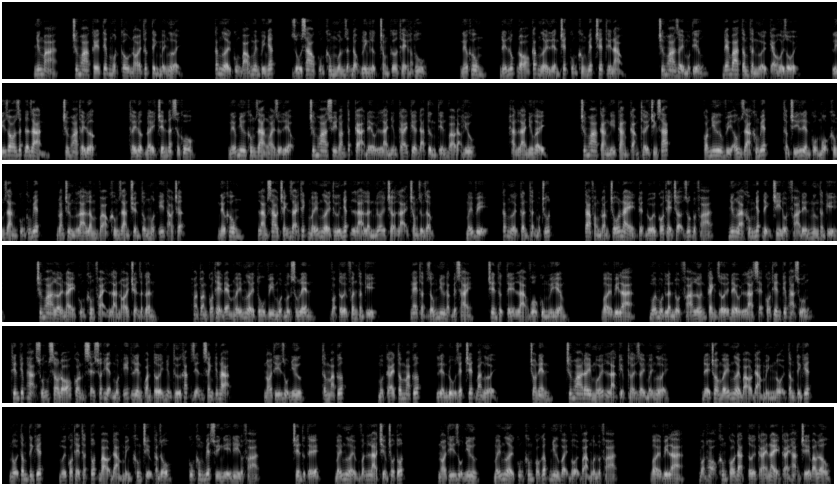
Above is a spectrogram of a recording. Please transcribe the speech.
Nhưng mà, Trương Hoa kế tiếp một câu nói thức tỉnh mấy người. Các người cũng báo nguyên quý nhất, dù sao cũng không muốn dẫn động linh lực trong cơ thể hấp thu. Nếu không, đến lúc đó các người liền chết cũng không biết chết thế nào. Trương Hoa dày một tiếng, đem ba tâm thần người kéo hồi rồi. Lý do rất đơn giản, Trương Hoa thấy được. Thấy được đầy trên đất xương khô. Nếu như không ra ngoài dự liệu, Trương Hoa suy đoán tất cả đều là những cái kia đã từng tiến vào đạo hưu. Hẳn là như vậy. Trương Hoa càng nghĩ càng cảm thấy chính xác. Còn như vì ông già không biết, thậm chí liền cổ mộ không gian cũng không biết, đoán chừng là lâm vào không gian truyền tống một ít ảo trận. Nếu không, làm sao tránh giải thích mấy người thứ nhất là lần nữa trở lại trong rừng rậm. Mấy vị, các người cẩn thận một chút. Ta phỏng đoán chỗ này tuyệt đối có thể trợ giúp đột phá, nhưng là không nhất định chi đột phá đến ngưng thần kỳ. Trương Hoa lời này cũng không phải là nói chuyện giật gân. Hoàn toàn có thể đem mấy người tu vi một mực xông lên, vọt tới phân thần kỳ. Nghe thật giống như đặc biệt sai, trên thực tế là vô cùng nguy hiểm. Bởi vì là, mỗi một lần đột phá lớn cảnh giới đều là sẽ có thiên kiếp hạ xuống. Thiên kiếp hạ xuống sau đó còn sẽ xuất hiện một ít liên quan tới những thứ khác diễn sanh kiếp nạn. Nói thí dụ như, tâm ma cướp. Một cái tâm ma cướp, liền đủ giết chết ba người. Cho nên, Trương Hoa đây mới là kịp thời dày mấy người. Để cho mấy người bảo đảm mình nội tâm tinh khiết. Nội tâm tinh khiết, mới có thể thật tốt bảo đảm mình không chịu cám dỗ, cũng không biết suy nghĩ đi đột phá. Trên thực tế, mấy người vẫn là chiếm chỗ tốt. Nói thí dụ như, mấy người cũng không có gấp như vậy vội và muốn đột phá. Bởi vì là, bọn họ không có đạt tới cái này cái hạn chế bao lâu.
